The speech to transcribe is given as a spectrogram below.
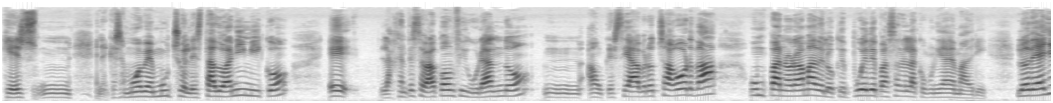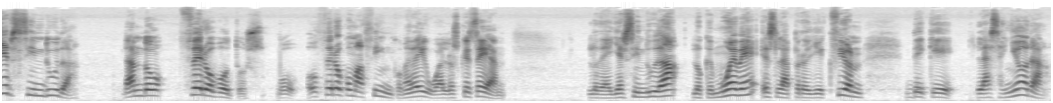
que es mm, en el que se mueve mucho el estado anímico, eh, la gente se va configurando, mm, aunque sea brocha gorda, un panorama de lo que puede pasar en la Comunidad de Madrid. Lo de ayer, sin duda, dando cero votos, o, o 0,5, me da igual, los que sean. Lo de ayer, sin duda, lo que mueve es la proyección de que la señora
